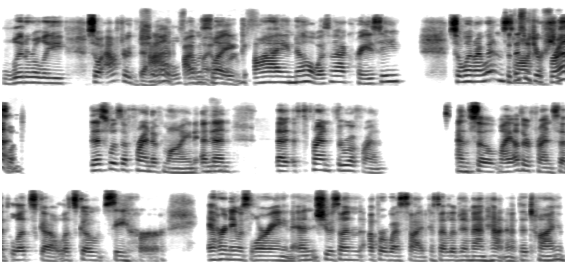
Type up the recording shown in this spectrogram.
literally so after that i was like arms. i know wasn't that crazy? So when i went and so this was your her, friend. Like, this was a friend of mine. And then a friend through a friend and so my other friend said, let's go, let's go see her. And her name was Lorraine, and she was on the Upper West Side because I lived in Manhattan at the time.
